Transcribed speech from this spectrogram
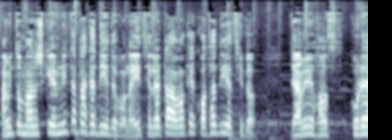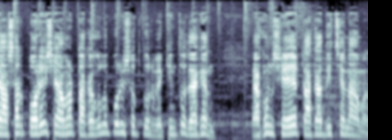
আমি তো মানুষকে এমনিতে টাকা দিয়ে দেবো না। এই ছেলেটা আমাকে কথা দিয়েছিল। যে আমি হজ করে আসার পরে সে আমার টাকাগুলো পরিশোধ করবে। কিন্তু দেখেন, এখন সে টাকা দিচ্ছে না আমার।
